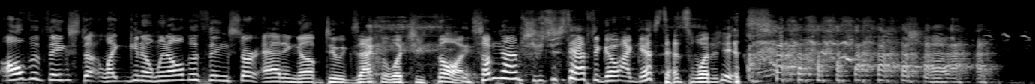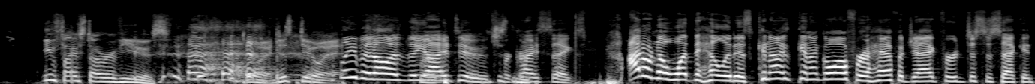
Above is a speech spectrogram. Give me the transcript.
all the things start like you know when all the things start adding up to exactly what you thought. Sometimes you just have to go. I guess that's what it is. Leave five star reviews. do it. Just do it. Leave it on the iTunes for Christ's sakes. I don't know what the hell it is. Can I can I go off for a half a jag for just a second?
